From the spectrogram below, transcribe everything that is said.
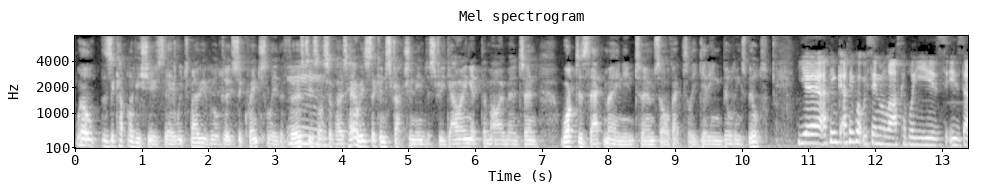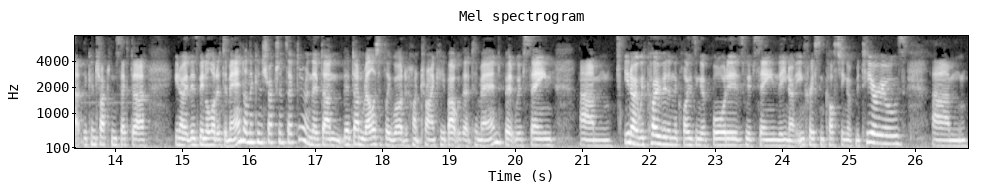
Well, there's a couple of issues there, which maybe we'll do sequentially. The first mm. is, I mm. suppose, how is the construction industry going at the moment, and what does that mean in terms of actually getting buildings built? Yeah, I think I think what we've seen in the last couple of years is that the construction sector, you know, there's been a lot of demand on the construction sector, and they've done they've done relatively well to try and keep up with that demand. But we've seen, um, you know, with COVID and the closing of borders, we've seen the you know increase in costing of materials, um,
